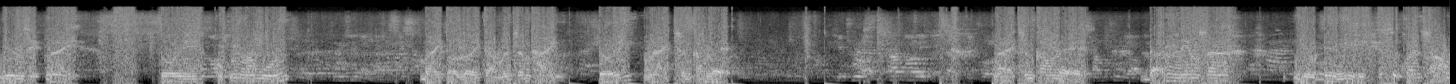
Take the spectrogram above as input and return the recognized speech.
Nhân dịp này, tôi cũng mong muốn bày tỏ lời cảm ơn chân thành tới Ngài Trương Cao Lệ. Ngài Trương Cao Lệ đã nêu ra nhiều đề nghị hết sức quan trọng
